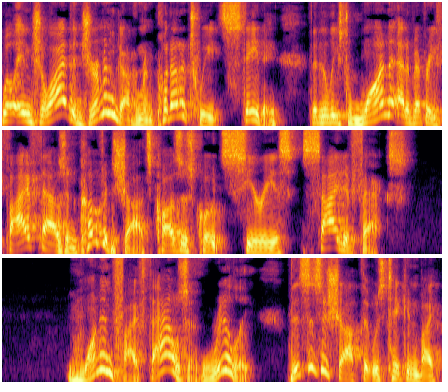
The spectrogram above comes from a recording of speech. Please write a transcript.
Well, in July, the German government put out a tweet stating that at least one out of every 5,000 COVID shots causes, quote, serious side effects. One in 5,000, really? This is a shot that was taken by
